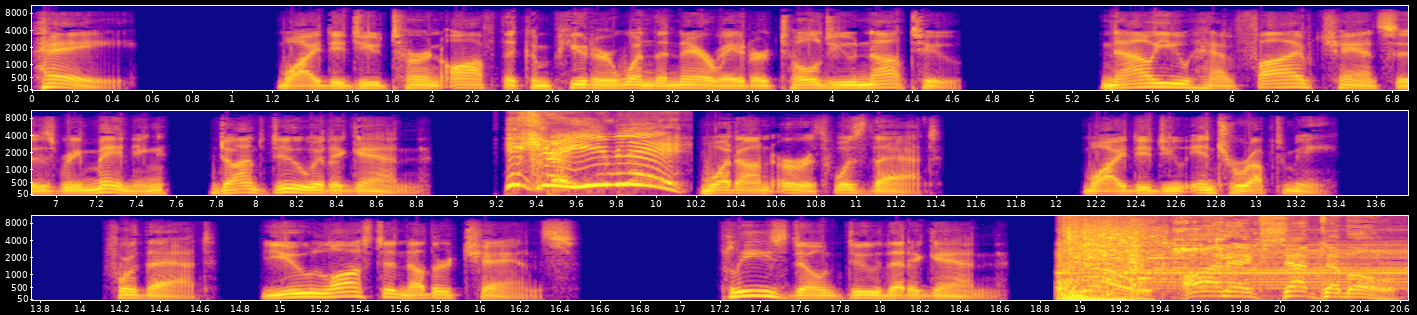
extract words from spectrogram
Hey. Why did you turn off the computer when the narrator told you not to? Now you have five chances remaining, don't do it again. ¡Increíble! What on earth was that? Why did you interrupt me? For that, you lost another chance. Please don't do that again. No! Unacceptable!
